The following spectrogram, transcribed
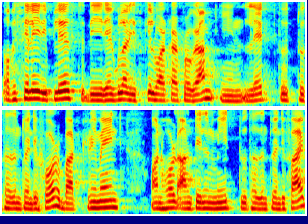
Officially replaced the regular skill worker program in late two thousand twenty four but remained on hold until mid two thousand twenty five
